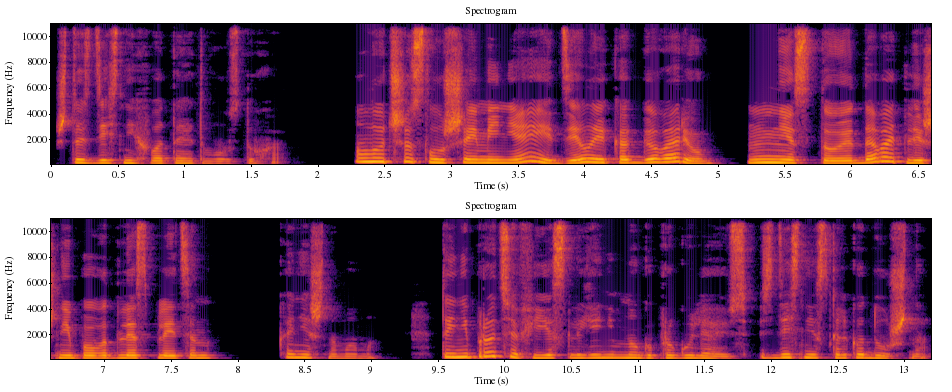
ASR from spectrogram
что здесь не хватает воздуха. «Лучше слушай меня и делай, как говорю», «Не стоит давать лишний повод для сплетен». «Конечно, мама. Ты не против, если я немного прогуляюсь? Здесь несколько душно».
